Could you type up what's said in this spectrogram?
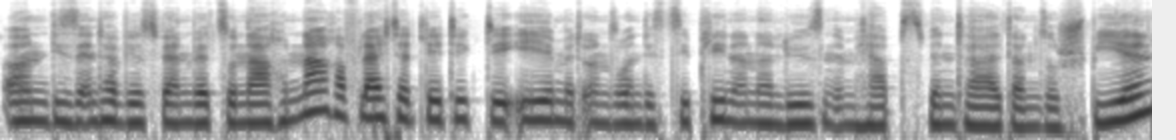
Und diese Interviews werden wir jetzt so nach und nach auf leichtathletik.de mit unseren Disziplinanalysen im Herbst, Winter halt dann so spielen.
